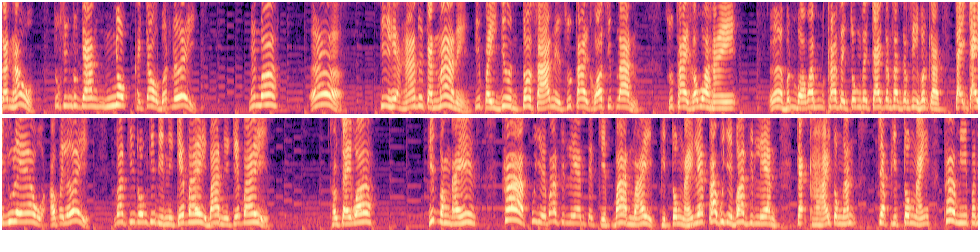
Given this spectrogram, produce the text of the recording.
กันเฮาทุกสิ่งทุกอย่างยกให้เจ้าเบิดเลยแม่นบ่เออ ที่หาด้วยกันมานี่ ที่ไปยื่นต่อศาลนี่สุดท้ายขอสิบล้าน สุดท้ายเขาว่าให้เออเพิ่นบอกว่าค่าใส่จงใส่ใจจังสันจังสี่เพิ่นก็ใจใจอยู่แล้ว เอาไปเลย ว่าที่ดงที่ดินนี่เก็บไว้ บ้านนี่เก็บไว้ เข้าใจว่าผิดบังใดถ้าผู้ใหญ่บ้านฟินแลนด์จะเก็บบ้านไว้ ผิดตรงไหน และถ้าผู้ใหญ่บ้านฟินแลนด์จะขายตรงนั้นจะผิดตรงไหน ถ้ามีปัญ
